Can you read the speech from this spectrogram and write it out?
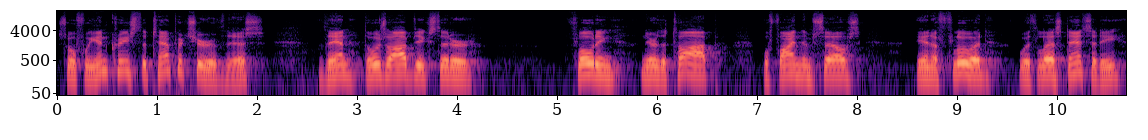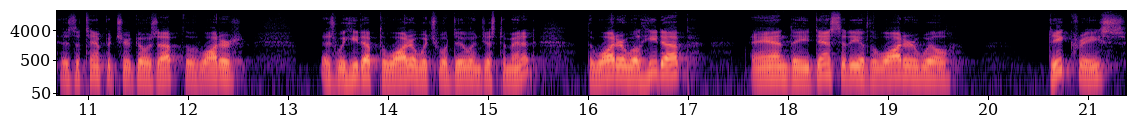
So if we increase the temperature of this, then those objects that are floating near the top will find themselves in a fluid with less density as the temperature goes up. The water, as we heat up the water, which we'll do in just a minute, the water will heat up and the density of the water will decrease,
